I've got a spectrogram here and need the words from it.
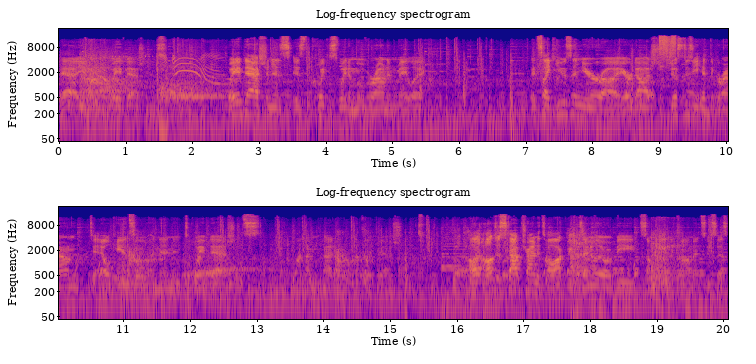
Yeah, you don't know what wave dashing is. Wave dashing is, is the quickest way to move around in melee. It's like using your uh, air dodge just as you hit the ground to L cancel and then to wave dash. It's I'm, I don't know how to wave dash. I'll, I'll just stop trying to talk because I know there will be somebody in the comments who says,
